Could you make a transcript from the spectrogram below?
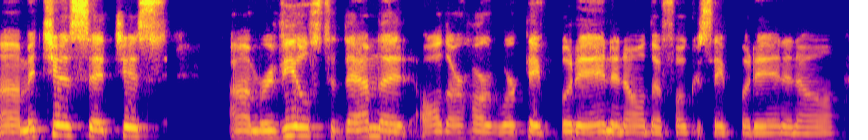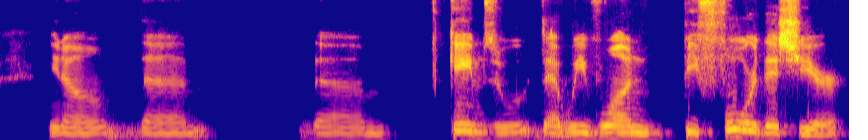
um, it just it just um, reveals to them that all their hard work they've put in and all the focus they've put in and all you know the the um, games that we've won before this year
